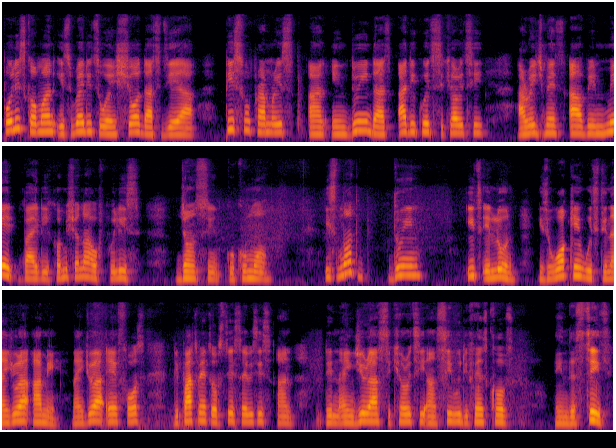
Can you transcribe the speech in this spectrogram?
Police Command is ready to ensure that there are peaceful primaries and in doing that adequate security arrangements have been made by the Commissioner of Police, Johnson Kokumo. He's not doing it alone is working with the Nigeria Army, Nigeria Air Force, Department of State Services, and the Nigeria Security and Civil Defense Corps in the state.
